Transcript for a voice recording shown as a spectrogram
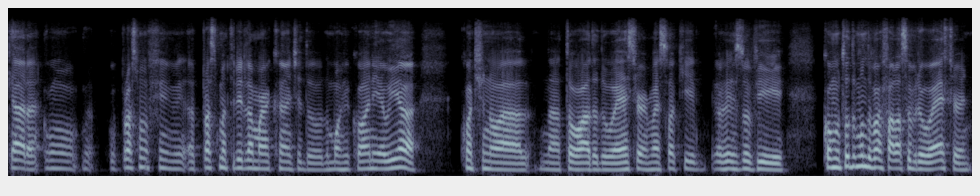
Cara, o, o próximo filme, a próxima trilha marcante do, do Morricone, eu ia continuar na toada do western, mas só que eu resolvi, como todo mundo vai falar sobre o western,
